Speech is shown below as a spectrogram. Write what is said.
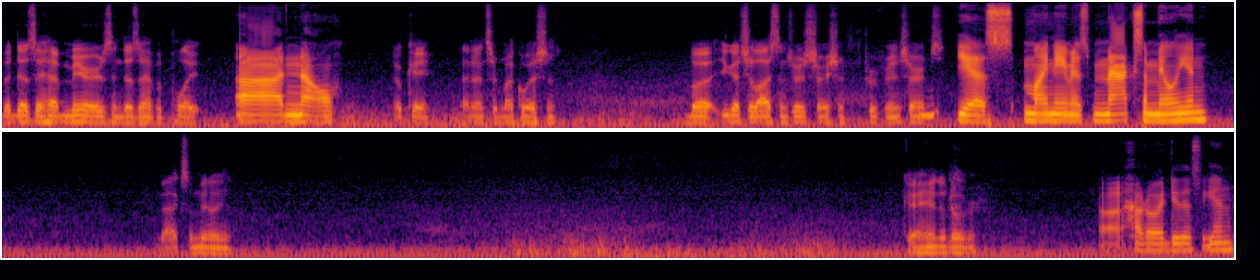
but does it have mirrors and does it have a plate? uh, no. Okay, that answered my question. But you got your license, registration, proof of insurance, Yes, my name is Maximilian. Maximilian. Okay, hand it over. Uh, how do I do this again?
